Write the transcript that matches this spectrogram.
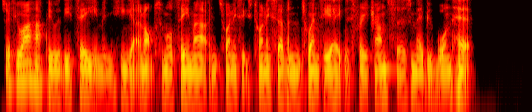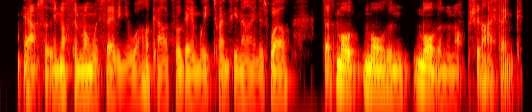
So if you are happy with your team and you can get an optimal team out in 26, 27, and 28 with free transfers and maybe one hit, absolutely nothing wrong with saving your wild card till game week 29 as well. So that's more more than more than an option, I think.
